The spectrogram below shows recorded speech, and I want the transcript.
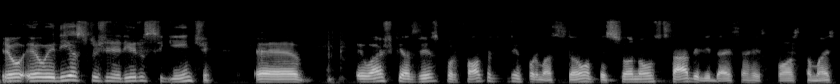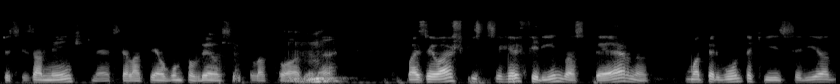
Eu, eu iria sugerir o seguinte, é, eu acho que às vezes por falta de informação a pessoa não sabe lhe dar essa resposta mais precisamente, né? Se ela tem algum problema circulatório, uhum. né? Mas eu acho que se referindo às pernas, uma pergunta que seria de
